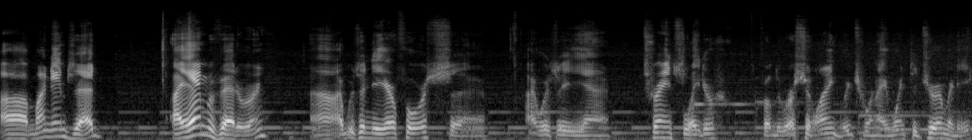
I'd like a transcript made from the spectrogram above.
Uh, my name's Ed. I am a veteran. Uh, I was in the Air Force. Uh, I was a uh, translator for the Russian language when I went to Germany.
